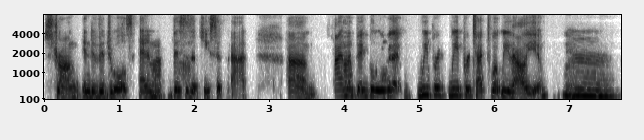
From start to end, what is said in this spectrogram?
strong individuals. And wow. this is a piece of that. Um, I'm a big believer that we pr- we protect what we value. Mm.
